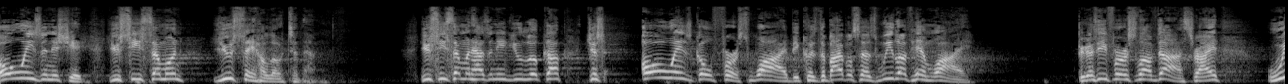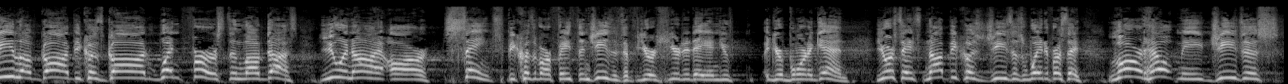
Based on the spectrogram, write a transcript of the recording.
Always initiate. You see someone, you say hello to them. You see someone has a need, you look up, just always go first. Why? Because the Bible says we love him. Why? Because he first loved us, right? We love God because God went first and loved us. You and I are saints because of our faith in Jesus. If you're here today and you you're born again, you're saints not because Jesus waited for us to say, Lord help me. Jesus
